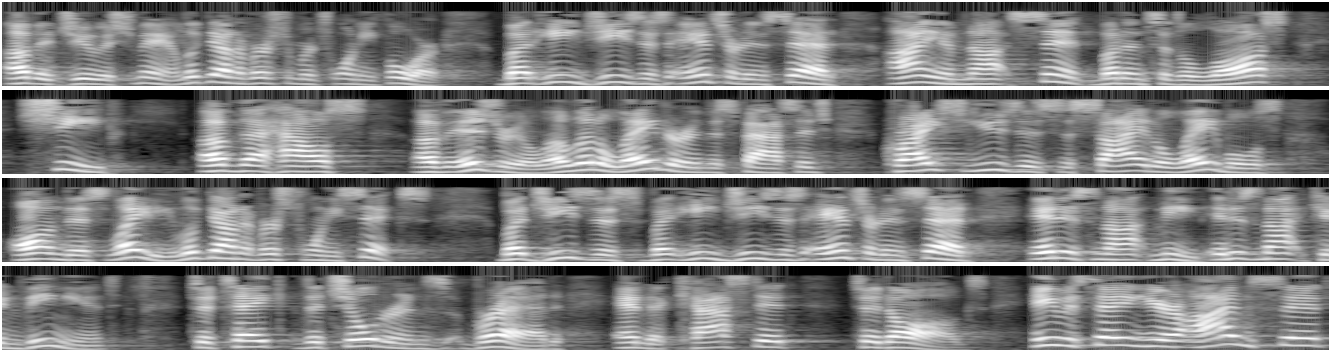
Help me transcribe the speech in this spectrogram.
of a Jewish man. Look down at verse number 24. But he, Jesus, answered and said, I am not sent but unto the lost sheep of the house of Israel. A little later in this passage, Christ uses societal labels on this lady. Look down at verse 26. But Jesus, but he, Jesus answered and said, It is not meet, it is not convenient to take the children's bread and to cast it to dogs. He was saying here, I'm sent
